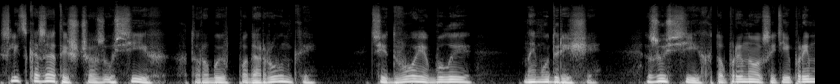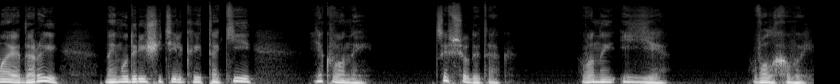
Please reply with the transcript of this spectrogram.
слід сказати, що з усіх, хто робив подарунки, ці двоє були наймудріші. З усіх, хто приносить і приймає дари, наймудріші тільки такі, як вони. Це всюди так. Вони і є волхви.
